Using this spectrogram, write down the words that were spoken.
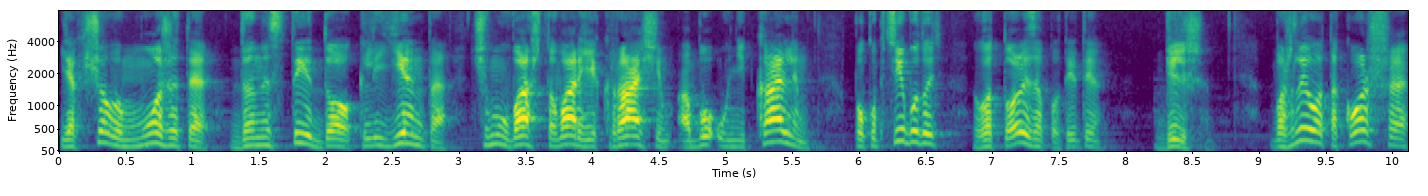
Якщо ви можете донести до клієнта, чому ваш товар є кращим або унікальним, покупці будуть готові заплатити більше. Важливо також е,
